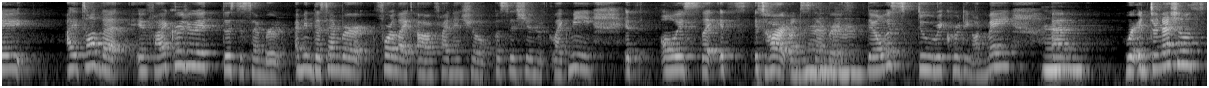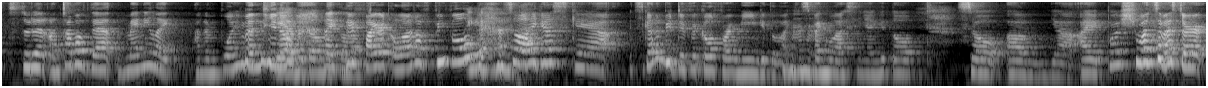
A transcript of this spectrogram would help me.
I thought that if I graduate this December, I mean December for like a financial position like me, it's always like it's it's hard on mm-hmm, December. Mm-hmm. They always do recruiting on May, mm-hmm. and we're international student on top of that many like unemployment you know Yeah, betul, like betul. they fired a lot of people Yeah. so I guess kayak it's gonna be difficult for me gitu like Mm-hmm, spekulasinya gitu so um yeah I push one semester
